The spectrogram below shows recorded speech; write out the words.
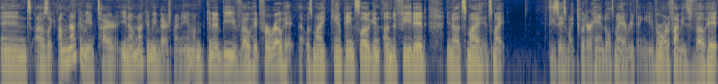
and I was like, I'm not going to be tired. You know, I'm not going to be embarrassed by name. I'm going to be Vohit for Rohit. That was my campaign slogan, undefeated. You know, it's my it's my these days my Twitter handle. It's my everything. You ever want to find me? It's Vohit,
